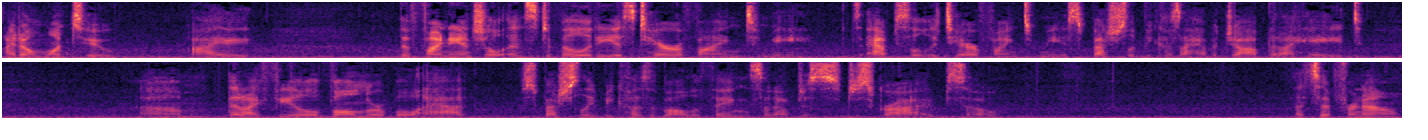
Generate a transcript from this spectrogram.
I don't want to. I the financial instability is terrifying to me. It's absolutely terrifying to me, especially because I have a job that I hate, um, that I feel vulnerable at, especially because of all the things that I've just described. So that's it for now.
